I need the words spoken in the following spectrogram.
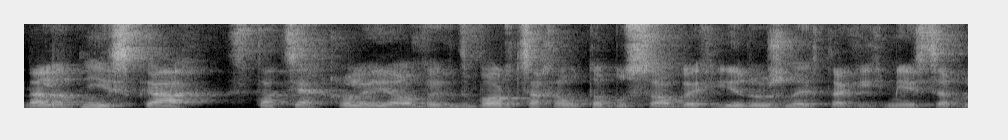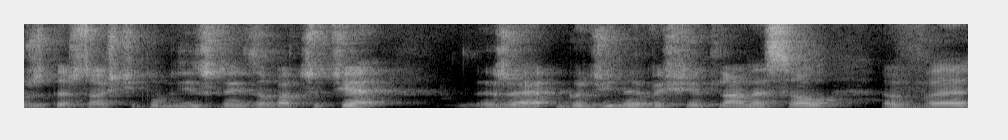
Na lotniskach, stacjach kolejowych, dworcach autobusowych i różnych takich miejscach użyteczności publicznej zobaczycie, że godziny wyświetlane są w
